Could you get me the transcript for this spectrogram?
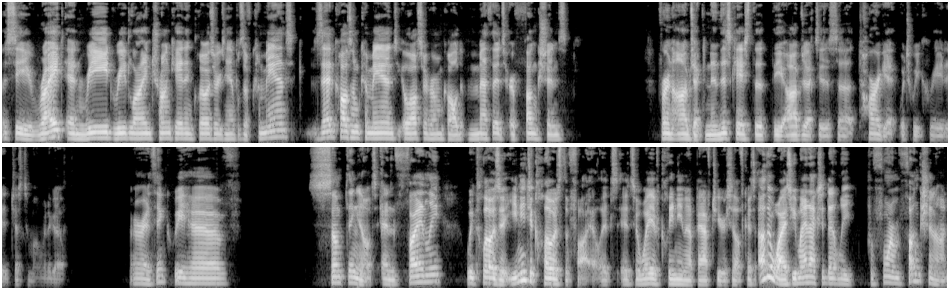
let's see, write and read, read line, truncate, and close are examples of commands. Zed calls them commands. You'll also hear them called methods or functions for an object. And in this case, the, the object is target, which we created just a moment ago. All right, I think we have something else. And finally, we close it. You need to close the file. It's, it's a way of cleaning up after yourself because otherwise you might accidentally perform function on,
